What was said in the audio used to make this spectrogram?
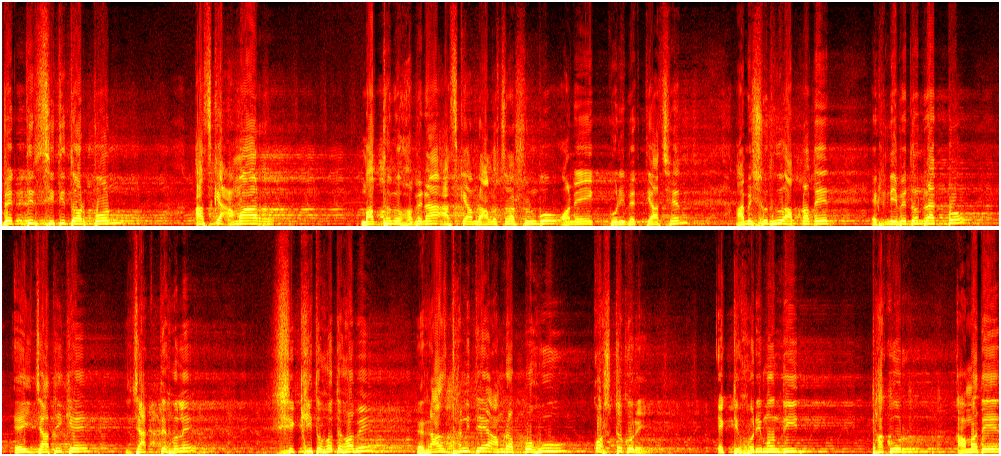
ব্যক্তির স্মৃতিতর্পণ আজকে আমার মাধ্যমে হবে না। আজকে আমরা আলোচনা শুনব, অনেক গরিব ব্যক্তি আছেন। আমি শুধু আপনাদের একটি নিবেদন রাখব, এই জাতিকে জাগতে হলে, শিক্ষিত হতে হবে। রাজধানীতে আমরা বহু কষ্ট করে একটি হরিমন্দির ঠাকুর আমাদের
